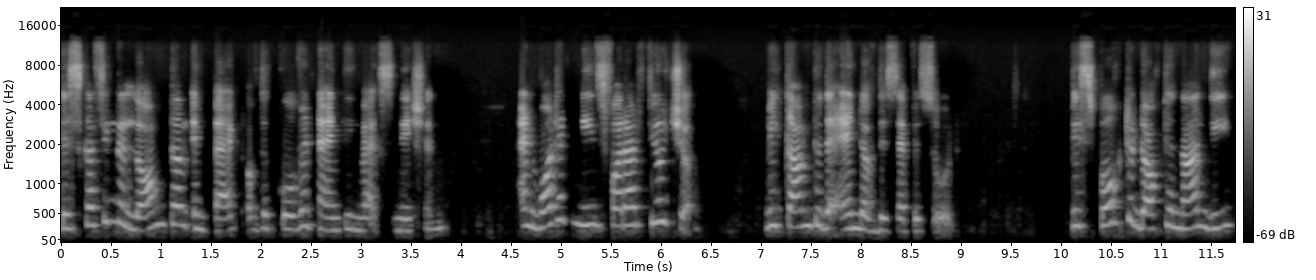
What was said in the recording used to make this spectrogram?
discussing the long term impact of the COVID 19 vaccination and what it means for our future, we come to the end of this episode. We spoke to Dr. Nandi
